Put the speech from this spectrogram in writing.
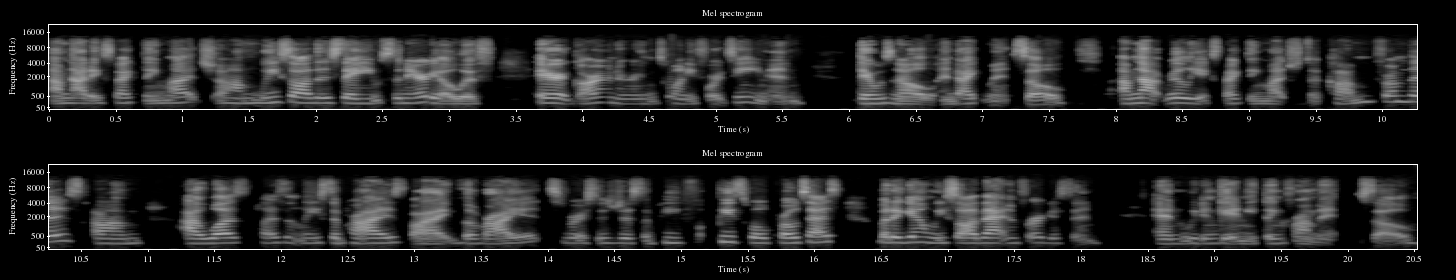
I'm not expecting much. Um, we saw the same scenario with Eric Garner in 2014, and there was no indictment. So I'm not really expecting much to come from this. Um, I was pleasantly surprised by the riots versus just a peaceful, peaceful protest. But again, we saw that in Ferguson, and we didn't get anything from it. So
